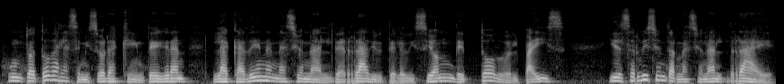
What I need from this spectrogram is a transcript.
junto a todas las emisoras que integran la cadena nacional de radio y televisión de todo el país, y el Servicio Internacional RAE,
